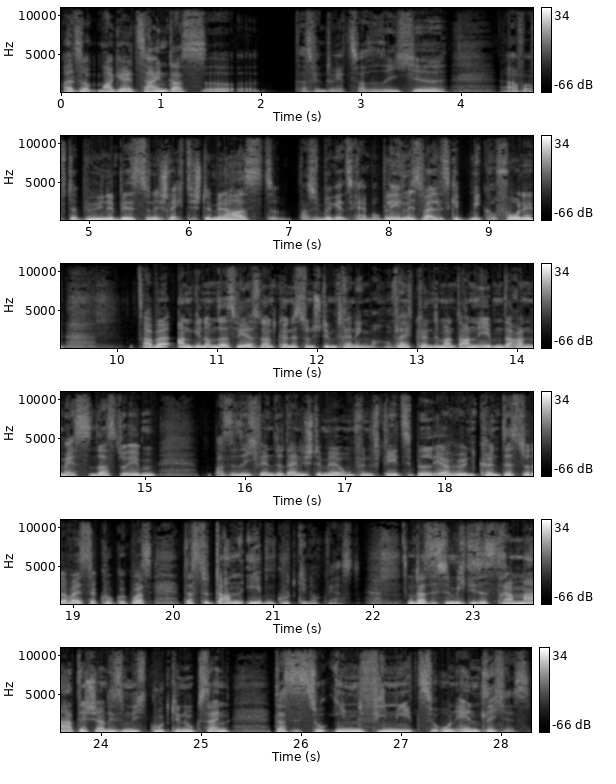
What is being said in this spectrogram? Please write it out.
also mag ja jetzt sein, dass, äh, dass wenn du jetzt, was weiß ich, äh, auf, auf der Bühne bist und eine schlechte Stimme hast, was übrigens kein Problem ist, weil es gibt Mikrofone, aber angenommen, das wäre es, dann könntest du ein Stimmtraining machen. Vielleicht könnte man dann eben daran messen, dass du eben, was weiß ich, wenn du deine Stimme um fünf Dezibel erhöhen könntest oder weiß der Kuckuck was, dass du dann eben gut genug wärst. Und das ist für mich dieses Dramatische an diesem nicht gut genug sein, dass es so infinit, so unendlich ist.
